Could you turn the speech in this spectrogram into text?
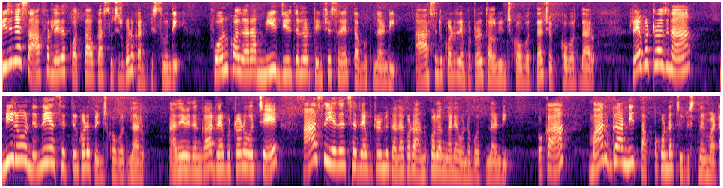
బిజినెస్ ఆఫర్ లేదా కొత్త అవకాశ సూచన కూడా కనిపిస్తుంది. ఫోన్ కాల్ ద్వారా మీ జీవితంలో టెన్షన్స్ అనేది తగ్గుతుందండి. ఆశను కూడా రేపటి రోజు తొలగించుకోబోతున్నారు చెప్పుకోబోతున్నారు. రేపటి రోజున మీరు నిర్ణయ శక్తిని కూడా పెంచుకోబోతున్నారు. అదేవిధంగా రేపటి రోజు వచ్చే ఆశ ఏదైనా సరే రేపటి మీకు అలా కూడా అనుకూలంగానే ఉండబోతుందండి. ఒక మార్గాన్ని తప్పకుండా చూపిస్తుంది అనమాట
